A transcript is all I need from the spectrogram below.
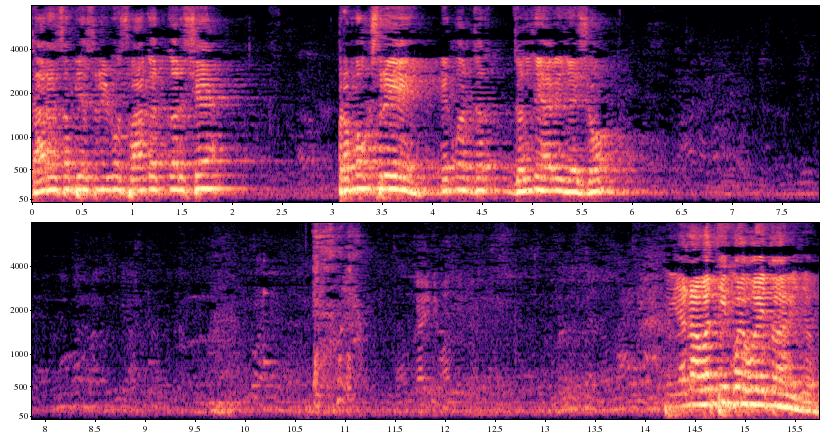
ધારાસભ્યશ્રીનું સ્વાગત કરશે. પ્રમુખ શ્રી, એકવાર જલ- જલ્દી આવી જશો. એના વતી કોઈ હોય તો આવી જાઓ.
